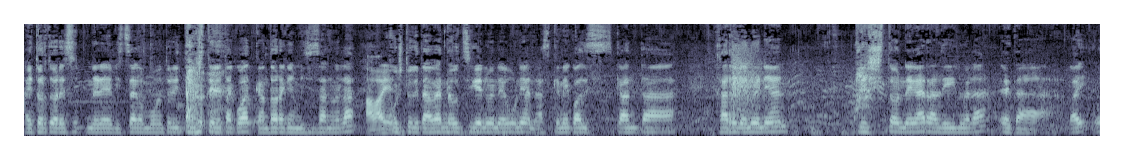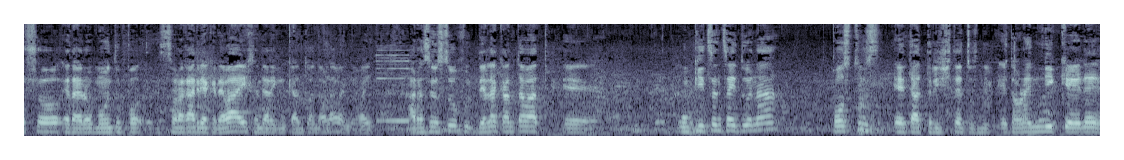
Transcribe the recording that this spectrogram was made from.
aitortu ere zut nire bizitzako momentu hori tristenetako bat kanta horrekin bizi izan nuela. Ah, bai. Justu eta berna utzi genuen egunean, azkeneko aldiz kanta jarri genuenean, kristo negarraldi nuela, eta bai, oso, eta ero momentu po, zoragarriak ere bai, jendearekin kantuan daula, baina bai. Arrazio duzu, dela kanta bat eh, unkitzen zaituena, postuz eta tristetuz nik. Eta orain nik ere,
